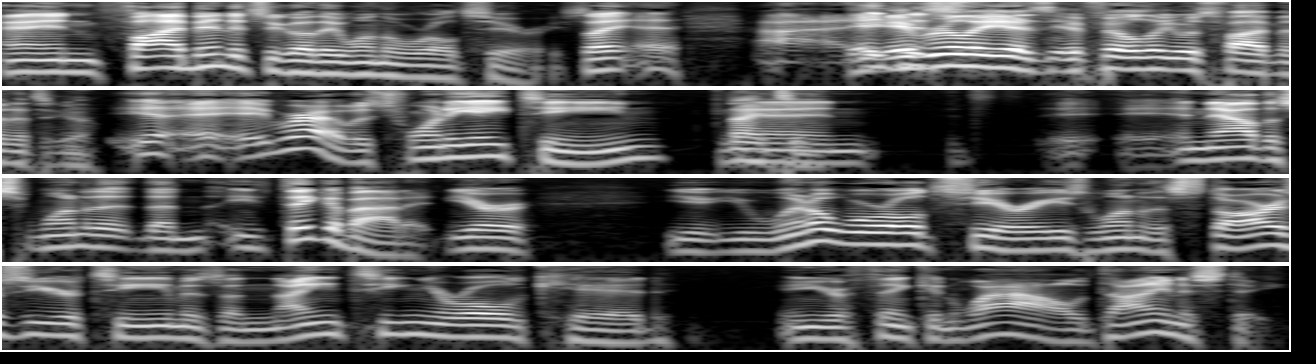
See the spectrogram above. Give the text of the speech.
And five minutes ago, they won the World Series. Like, uh, uh, It, just- it really is. It feels like it was five minutes ago. Yeah, it, right. It was 2018, 19. and and now this one of the, the you think about it. You're you you win a World Series. One of the stars of your team is a 19 year old kid, and you're thinking, "Wow, dynasty."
